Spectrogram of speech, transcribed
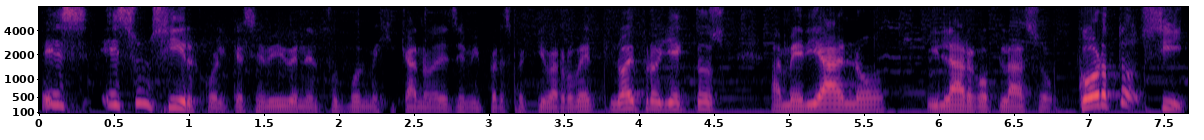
Es, es un circo el que se vive en el fútbol mexicano desde mi perspectiva, Rubén. No hay proyectos a mediano y largo plazo. Corto, sí,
